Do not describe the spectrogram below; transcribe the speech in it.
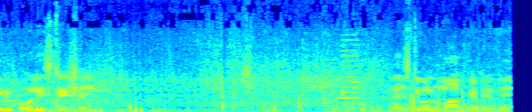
Giri police station. Vegetable market ఇది.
